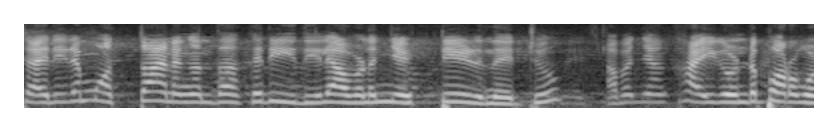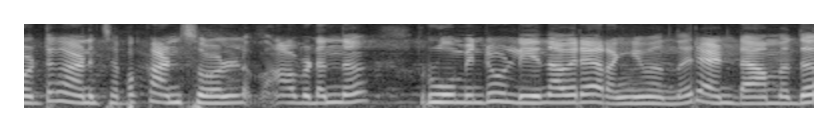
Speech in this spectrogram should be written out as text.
ശരീരം മൊത്തം അനങ്ങത്തക്ക രീതിയിൽ അവൾ ഞെട്ടി എഴുന്നേറ്റു. അപ്പം ഞാൻ കൈകൊണ്ട് പുറകോട്ട് കാണിച്ചപ്പോൾ കൺസോൾ അവിടെ നിന്ന് റൂമിന്റെ ഉള്ളിൽ നിന്ന് അവർ ഇറങ്ങി വന്ന് രണ്ടാമത്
